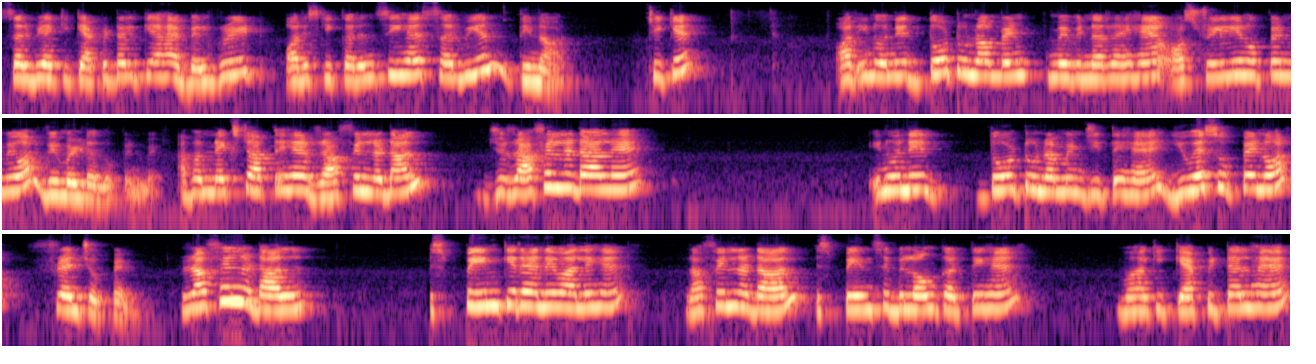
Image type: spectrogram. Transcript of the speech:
सर्बिया की कैपिटल क्या है? बेलग्रेड और इसकी करेंसी है सर्बियन दिनार ठीक है? और इन्होंने दो टूर्नामेंट में विनर रहे हैं ऑस्ट्रेलियन ओपन में और विमल्डन ओपन में। अब हम नेक्स्ट आते हैं राफेल नडाल जो राफेल नडाल है, इन्होंने दो टूर्नामेंट जीते हैं यूएस ओपन और French open Rafael Nadal Spain के रहने वाले हैं। राफेल नडाल स्पेन से बिलोंग करते हैं। वहाँ की कैपिटल है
